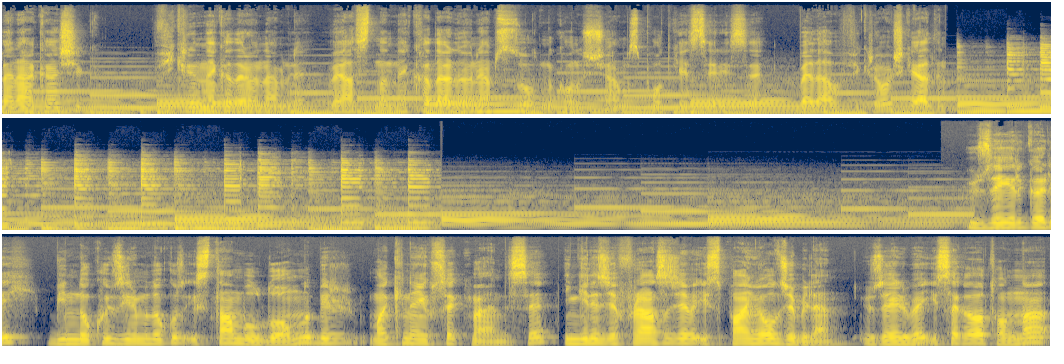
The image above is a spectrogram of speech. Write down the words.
Ben Hakan Şık. Fikrin ne kadar önemli ve aslında ne kadar da önemsiz olduğunu konuşacağımız podcast serisi Bedava Fikre hoş geldin. Üzeyir Garih 1929 İstanbul doğumlu bir makine yüksek mühendisi. İngilizce, Fransızca ve İspanyolca bilen Üzeyir Bey, İsa Galaton'la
